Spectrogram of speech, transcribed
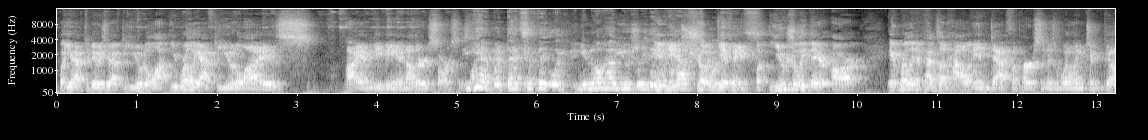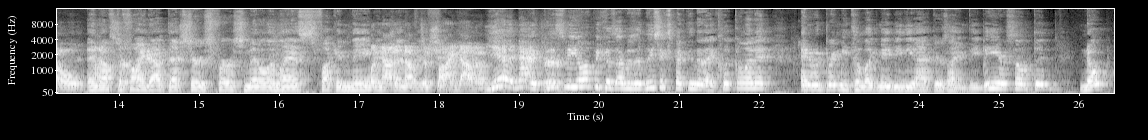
What you have to do is you have to utilize. You really have to utilize IMDb and other sources. Like yeah, that but to that's do the it. thing. Like you know how usually they It, would it have should give a. But usually there are. It really depends on how in depth a person is willing to go. enough to find out Dexter's first, middle, and last fucking name. but not enough to find out a Yeah, no, it pissed me off because I was at least expecting that I click on it and it would bring me to like maybe the actor's IMDb or something. Nope.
